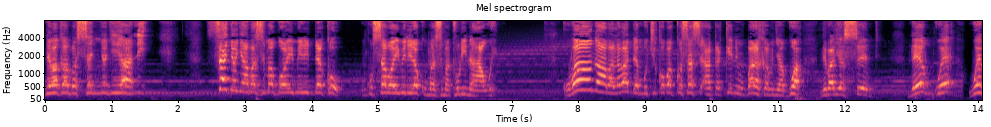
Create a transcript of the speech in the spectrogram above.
Ne bagamba ssennyonyi yaani ssennyonyi amazima g'oyimiriddeko nkusaba oyimirire ku mazima tuli naawe. Kubanga abalala badde mu bukiiko bwa kosasi atakini mubaraka munyagwa ne balya ssente. Naye gwe weba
